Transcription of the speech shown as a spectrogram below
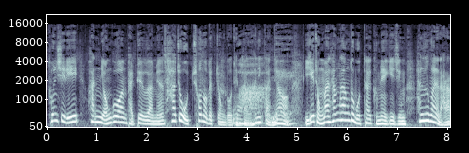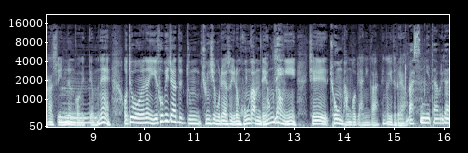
손실이 한 연구원 발표에 의하면 4조 5,500 정도 된다고 와, 하니까요. 네. 이게 정말 상상도 못할 금액이 지금 한순간에 날아갈 수 있는 음. 거기 때문에 어떻게 보면은 이게 소비자들 중- 중심으로 해서 이런 공감대 형성이 네. 제일 좋은 방법이 아닌가 생각이 들어요. 맞습니다. 우리가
